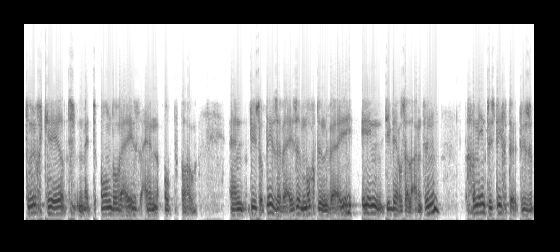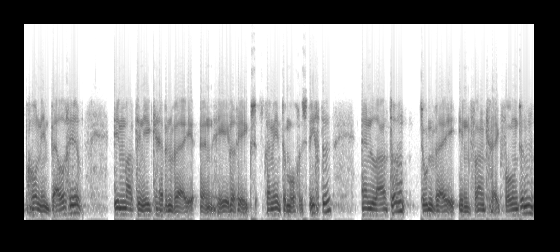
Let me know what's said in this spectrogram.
terugkeert met onderwijs en opbouw. En dus op deze wijze mochten wij in diverse landen gemeenten stichten. Dus het begon in België. In Martinique hebben wij een hele reeks gemeenten mogen stichten. En later, toen wij in Frankrijk woonden,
